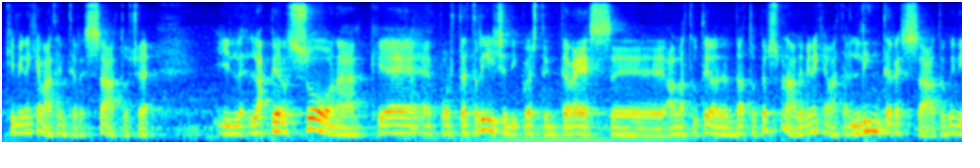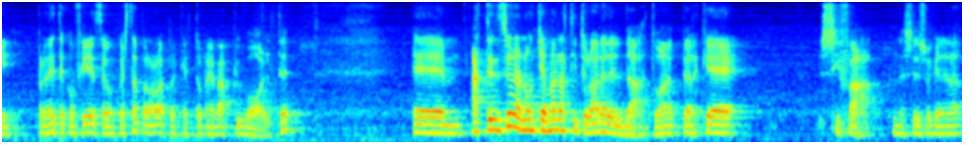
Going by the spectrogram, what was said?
che viene chiamata interessato, cioè il, la persona che è portatrice di questo interesse alla tutela del dato personale viene chiamata l'interessato, quindi prendete confidenza con questa parola perché tornerà più volte. Eh, attenzione a non chiamarla titolare del dato, eh, perché si fa, nel senso che nella,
